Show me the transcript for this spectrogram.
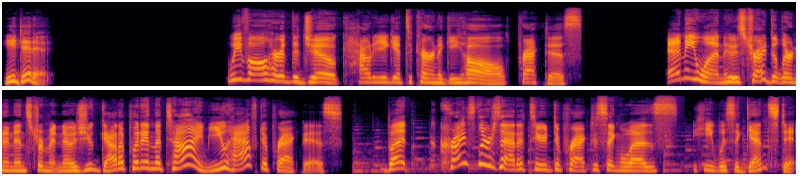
he did it. We've all heard the joke how do you get to Carnegie Hall? Practice. Anyone who's tried to learn an instrument knows you gotta put in the time. You have to practice. But Kreisler's attitude to practicing was he was against it.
